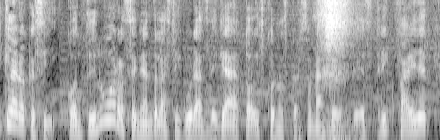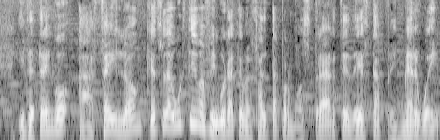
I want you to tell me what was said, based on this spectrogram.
claro que sí, continúo reseñando las figuras de Yada Toys con los personajes de Street Fighter y te tengo a Fei Long, que es la última figura que me falta por mostrarte de esta primer wave.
